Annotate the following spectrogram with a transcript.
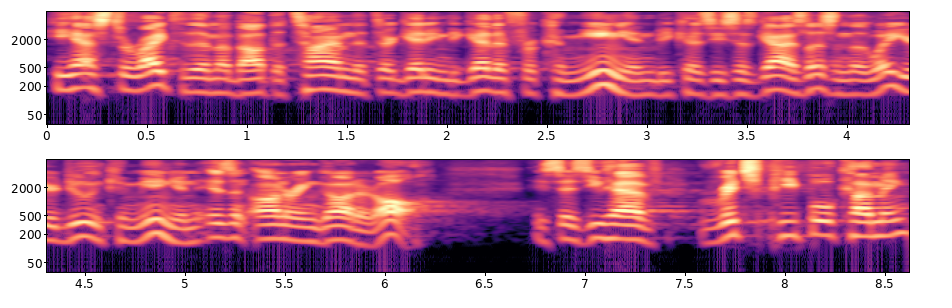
he has to write to them about the time that they're getting together for communion because he says, guys, listen, the way you're doing communion isn't honoring God at all. He says, you have rich people coming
